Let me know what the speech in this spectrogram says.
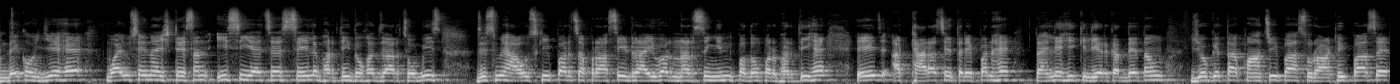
देखो, ये है वायुसेना station E C H S cell भर्ती 2024 जिसमें हाउसकीपर, चपरासी ड्राइवर, नर्सिंग इन पदों पर भर्ती है। एज 18 से तिरपन है। पहले ही क्लियर कर देता हूँ, योग्यता पांचवी पास और आठवीं पास है।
